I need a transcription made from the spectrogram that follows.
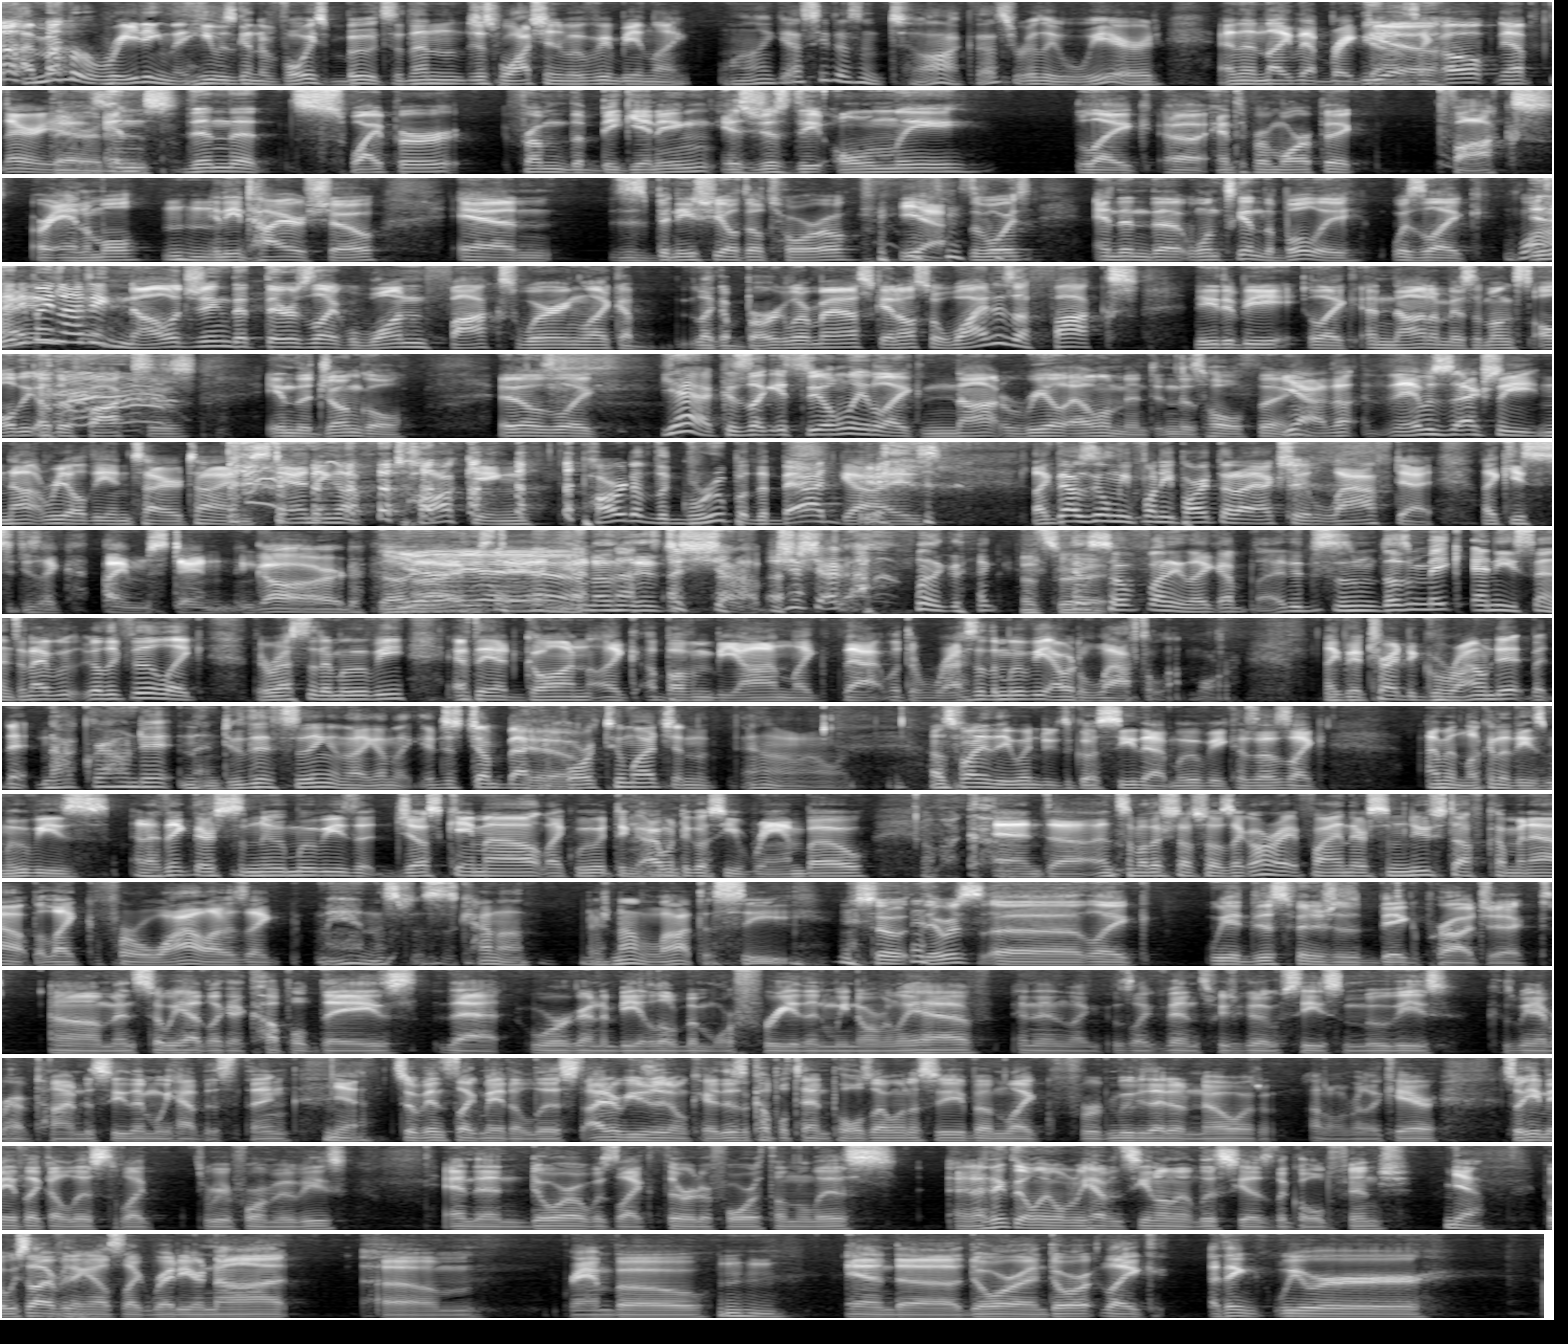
I remember reading that he was going to voice Boots, and then just watching the movie and being like, "Well, I guess he doesn't talk. That's really weird." And then like that breakdown, yeah. it's like, "Oh, yep, there he There is." and is. then that swiper from the beginning is just the only like uh, anthropomorphic fox or animal Mm-hmm. in the entire show and this is Benicio del Toro Yeah. the voice and then the once again the bully was like Why is anybody is not there- acknowledging that there's like one fox wearing like a like a burglar mask and also why does a fox need to be like anonymous amongst all the other foxes in the jungle and I was like yeah because like it's the only like not real element in this whole thing Yeah, the, it was actually not real the entire time. Standing up, talking, part of the group of the bad guys. Like that was the only funny part that I actually laughed at. Like he's, he's like, "I'm standing guard." Oh, I'm yeah, yeah, standing. And I'm just shut up, just shut up. like, like, That's It's right. so funny. Like I, it just doesn't, doesn't make any sense. And I really feel like the rest of the movie, if they had gone like above and beyond like that with the rest of the movie, I would have laughed a lot more. Like they tried to ground it, but not ground it, and then do this thing, and like I'm like it just jumped back and forth too much, and I don't know. It was funny that you went to go see that movie because I was like, I've been looking at these movies, and I think there's some new movies that just came out. Like we went to, I went to go see Rambo. Oh my God. And uh, and some other stuff. So I was like, all right, fine. There's some new stuff coming out, but like for a while, I was like, man, this, this is kind of there's not a lot to see. so there was uh like we had just finished this big project um and so we had like a couple days that were going to be a little bit more free than we normally have and then like it was like vince we should go see some movies because we never have time to see them we have this thing Yeah. so vince like made a list i don't usually don't care there's a couple tent poles i want to see but i'm like for movies i don't know I don't, I don't really care so he made like a list of like three or four movies and then dora was like third or fourth on the list and I think the only one we haven't seen on that list yet is the Goldfinch. Yeah. But we saw everything else like Ready or Not, um, Rambo, Mm-hmm. and uh, Dora. And Dora, like I think we were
